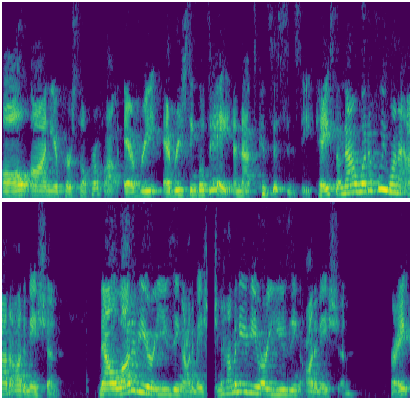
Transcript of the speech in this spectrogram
all on your personal profile every every single day and that's consistency okay? So now what if we want to add automation? Now a lot of you are using automation. How many of you are using automation right?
